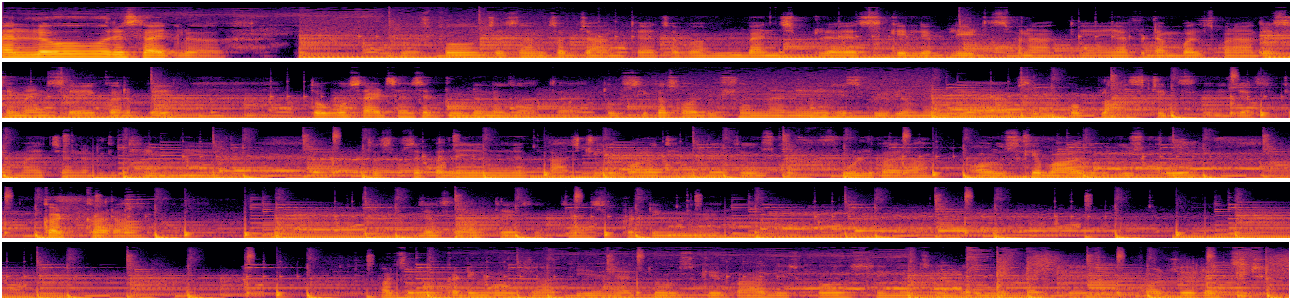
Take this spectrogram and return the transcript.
Hello recycler. दोस्तों, जैसे हम सब जानते हैं, जब हम बेंच प्रेस के लिए प्लेट्स बनाते हैं या फिर डंबल्स बनाते हैं सीमेंट से घर पे तो वो साइड साइड से टूटने लग जाता है। तो उसी का सॉल्यूशन मैंने इस वीडियो में दिया है आप सभी को प्लास्टिक से, जैसे कि हमारे चैनल की थीम भी है। तो सबसे पहले हमने प्लास्टिक की पॉलीथीन लेके उसको फोल्ड करा और उसके बाद उसको कट करा। जैसे आप देख सकते हैं इस कटिंग में और जब कटिंग हो जाती है तो उसके बाद इसको सिंगल सिंगल में करके और जो रेस्ट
